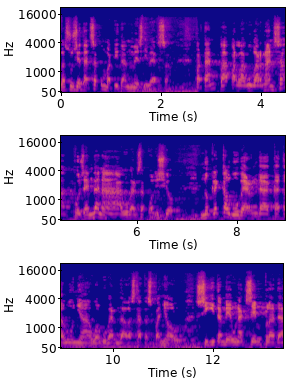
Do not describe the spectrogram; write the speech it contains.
La societat s'ha convertit en més diversa. Per tant, clar, per la governança doncs hem d'anar a governs de coalició. No crec que el govern de Catalunya o el govern de l'estat espanyol sigui també un exemple de,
